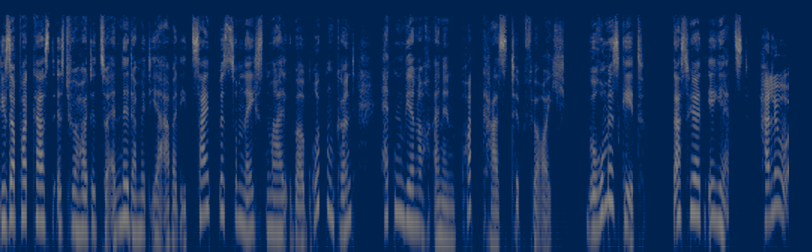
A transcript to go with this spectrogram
Dieser Podcast ist für heute zu Ende. Damit ihr aber die Zeit bis zum nächsten Mal überbrücken könnt, hätten wir noch einen Podcast-Tipp für euch. Worum es geht, das hört ihr jetzt. Hallo.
